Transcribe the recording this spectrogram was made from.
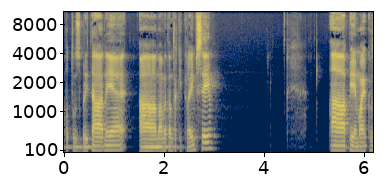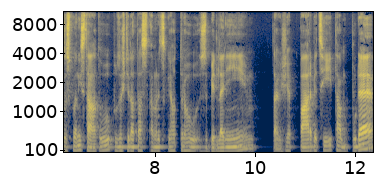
potom z Británie a máme tam taky claimsy, a PMI jako ze Spojených států, plus ještě data z amerického trhu s bydlením, takže pár věcí tam bude.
